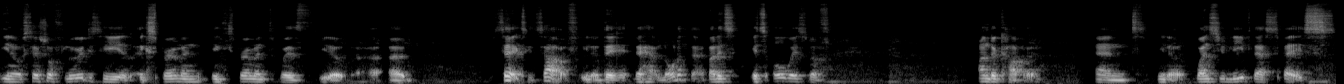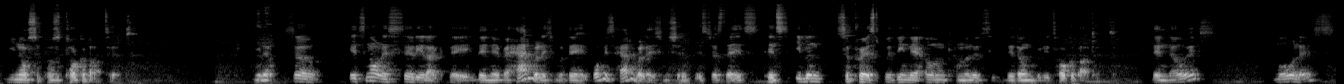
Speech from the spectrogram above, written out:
you know, sexual fluidity experiment experiment with, you know, uh, uh, sex itself. You know, they they had a lot of that, but it's it's always sort of undercover, and you know, once you leave that space, you're not supposed to talk about it. You know, so it's not necessarily like they, they never had a relationship, they always had a relationship. It's just that it's it's even suppressed within their own community. They don't really talk about it. They know it, more or less,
